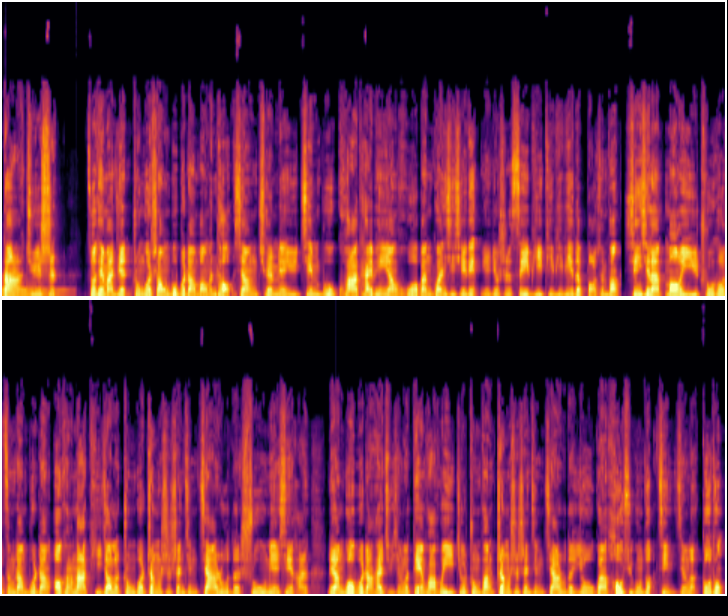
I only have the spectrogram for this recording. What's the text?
大局势。昨天晚间，中国商务部部长王文涛向全面与进步跨太平洋伙伴关系协定，也就是 CPTPP 的保存方新西兰贸易与出口增长部长奥康纳提交了中国正式申请加入的书面信函。两国部长还举行了电话会议，就中方正式申请加入的有关后续工作进行了沟通。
